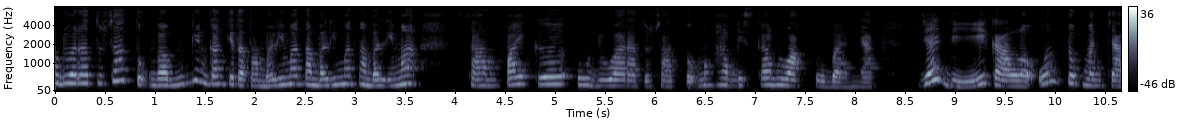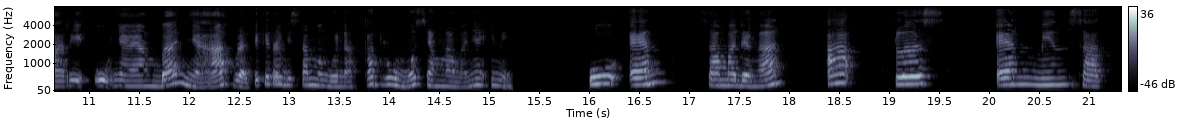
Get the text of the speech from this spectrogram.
U201 nggak mungkin kan kita tambah 5, tambah 5, tambah 5 sampai ke U201, menghabiskan waktu banyak. Jadi, kalau untuk mencari U-nya yang banyak, berarti kita bisa menggunakan rumus yang namanya ini. UN sama dengan A plus N min 1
